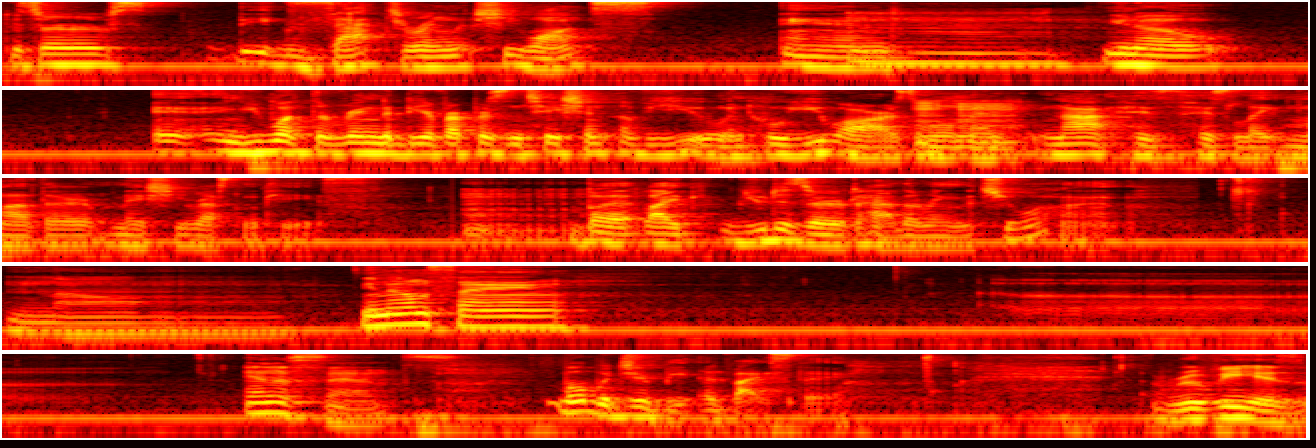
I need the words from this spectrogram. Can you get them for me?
deserves the exact ring that she wants, and mm. you know, and and you want the ring to be a representation of you and who you are as a woman, mm-hmm. not his his late mother. May she rest in peace. Mm. But like, you deserve to have the ring that you want. No. You know what I'm saying? In a sense. What would your be- advice be? Ruby is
